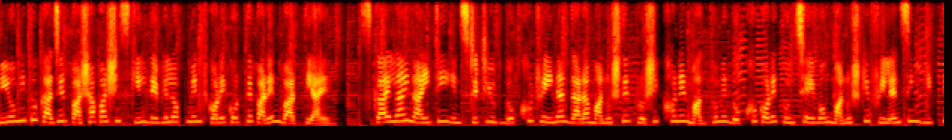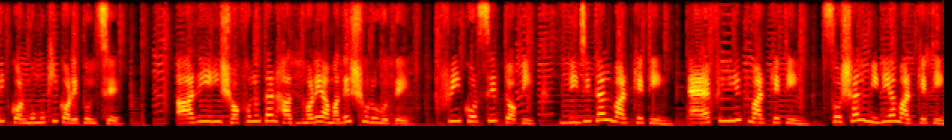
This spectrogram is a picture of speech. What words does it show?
নিয়মিত কাজের পাশাপাশি স্কিল ডেভেলপমেন্ট করে করতে পারেন বাড়তি আয়। স্কাইলাইন আইটি ইনস্টিটিউট দক্ষ ট্রেইনার দ্বারা মানুষদের প্রশিক্ষণের মাধ্যমে দক্ষ করে তুলছে এবং মানুষকে ফ্রিল্যান্সিং ভিত্তিক কর্মমুখী করে তুলছে। আর এই সফলতার হাত ধরে আমাদের শুরু হতে। ফ্রি কোর্সের topic. Digital marketing, affiliate marketing, social media marketing,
